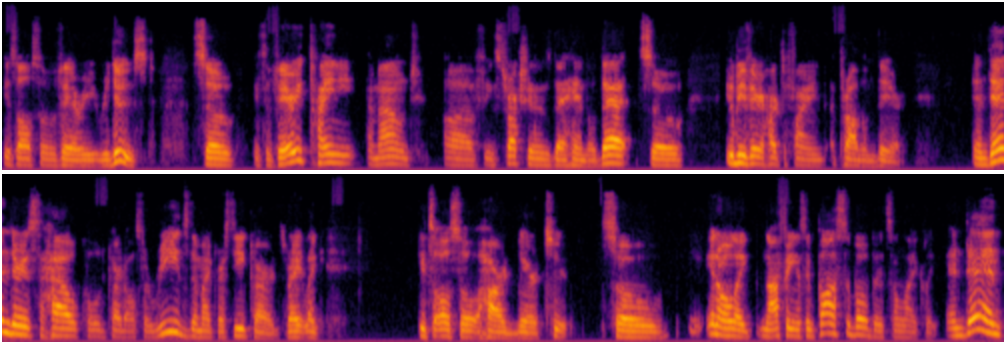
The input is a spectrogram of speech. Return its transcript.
is also very reduced. So it's a very tiny amount of instructions that handle that. So it'll be very hard to find a problem there. And then there's how ColdCard also reads the microSD cards, right? Like it's also hard there too. So, you know, like nothing is impossible, but it's unlikely. And then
